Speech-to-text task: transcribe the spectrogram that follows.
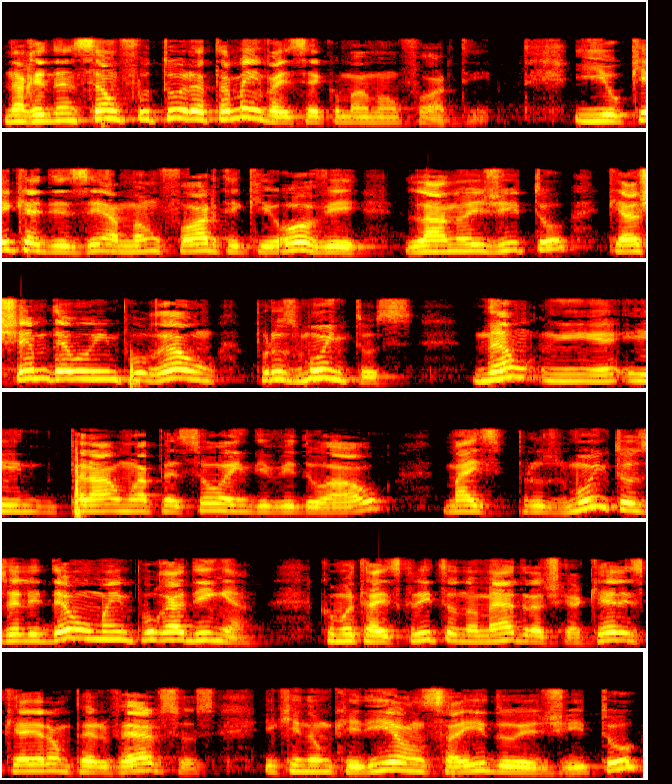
na redenção futura também vai ser com uma mão forte. E o que quer dizer a mão forte que houve lá no Egito? Que Hashem deu um empurrão para os muitos, não para uma pessoa individual, mas para os muitos ele deu uma empurradinha como está escrito no Medrash, que aqueles que eram perversos e que não queriam sair do Egito,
